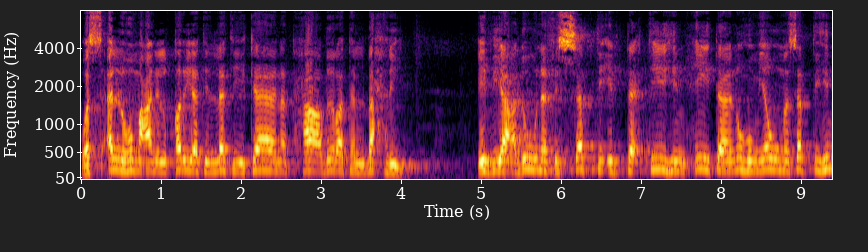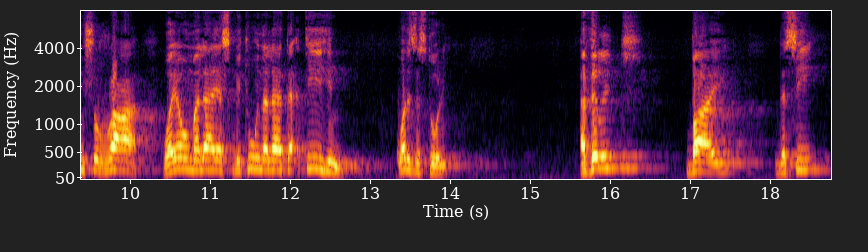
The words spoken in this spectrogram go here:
واسألهم عن القرية التي كانت حاضرة البحر إذ يعدون في السبت إذ تأتيهم حيتانهم يوم سبتهم شرعا ويوم لا يسبتون لا تأتيهم What is the story? A village by the sea,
